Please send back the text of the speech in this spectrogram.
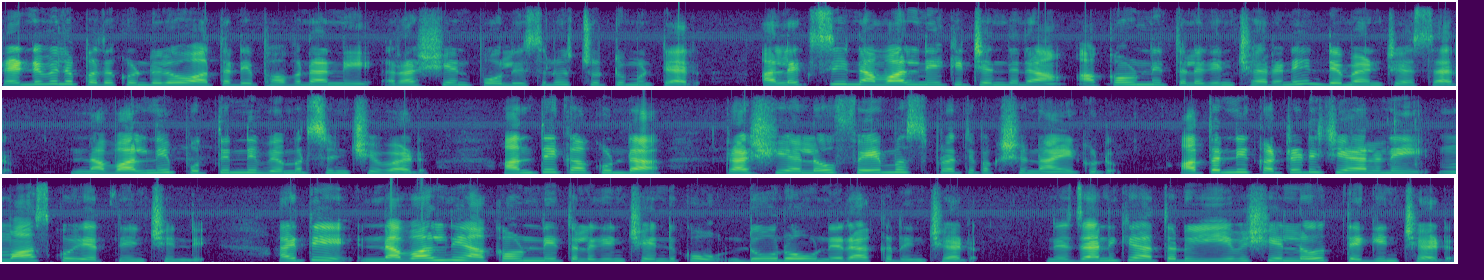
రెండు వేల పదకొండులో అతడి భవనాన్ని రష్యన్ పోలీసులు చుట్టుముట్టారు. అలెక్సీ నవాల్నీకి చెందిన అకౌంట్ని తొలగించారని డిమాండ్ చేశారు. నవాల్నీ పుతిన్ని విమర్శించేవాడు. అంతేకాకుండా రష్యాలో ఫేమస్ ప్రతిపక్ష నాయకుడు. అతన్ని కట్టడి చేయాలని మాస్కో యత్నించింది. అయితే నవాల్నీ అకౌంట్ని తొలగించేందుకు డూరోవ్ నిరాకరించాడు. నిజానికి అతడు ఈ విషయంలో తెగించాడు.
